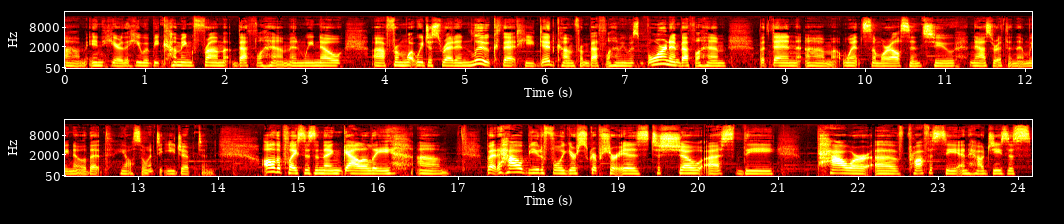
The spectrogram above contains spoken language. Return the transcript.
um, in here that he would be coming from Bethlehem. And we know uh, from what we just read in Luke that he did come from Bethlehem. He was born in Bethlehem, but then um, went somewhere else into Nazareth. And then we know that he also went to Egypt and all the places and then Galilee. Um, but how beautiful your scripture is to show us the power of prophecy and how Jesus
